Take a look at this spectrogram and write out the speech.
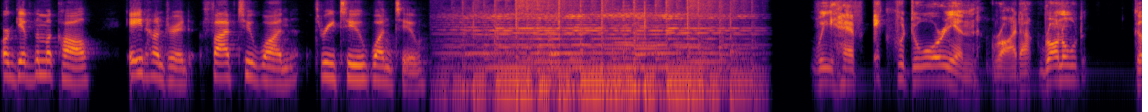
or give them a call 800 521 3212. We have Ecuadorian rider Ronald G-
